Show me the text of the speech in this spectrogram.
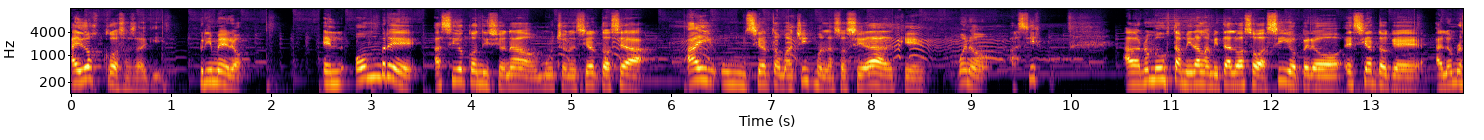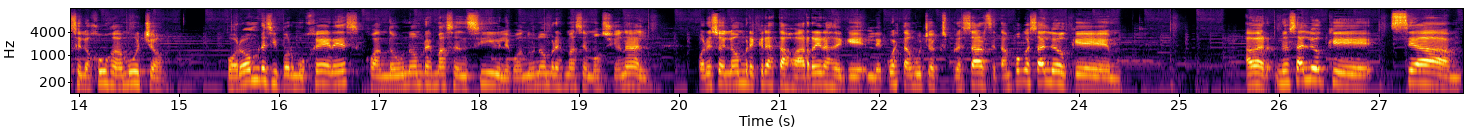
Hay dos cosas aquí. Primero, el hombre ha sido condicionado mucho, ¿no es cierto? O sea, hay un cierto machismo en la sociedad que, bueno, así es. A ver, no me gusta mirar la mitad del vaso vacío, pero es cierto que al hombre se lo juzga mucho. Por hombres y por mujeres, cuando un hombre es más sensible, cuando un hombre es más emocional. Por eso el hombre crea estas barreras de que le cuesta mucho expresarse. Tampoco es algo que... A ver, no es algo que sea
